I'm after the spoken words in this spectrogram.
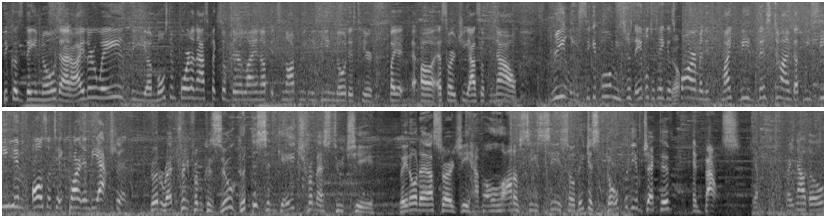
because they know that either way, the uh, most important aspects of their lineup, it's not really being noticed here by uh, SRG as of now. Really, Sigiboom, he's just able to take his Yep. farm, and it might be this time that we see him also take part in the action. Good retreat from Kazoo. Good disengage from S2G. They know that SRG have a lot of CC, so they just go for the objective and bounce. Yep. Right now, though,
